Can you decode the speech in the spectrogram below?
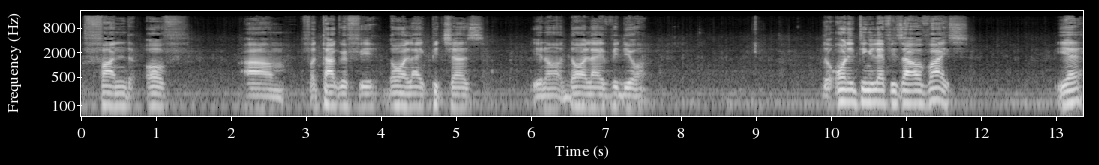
fond of um, photography don't like pictures you know don't like video. The only thing left is our voice. Yeah?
